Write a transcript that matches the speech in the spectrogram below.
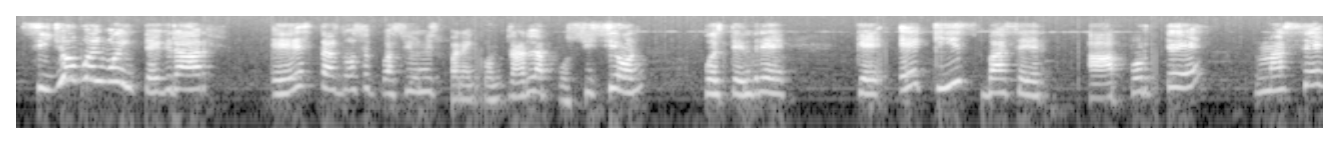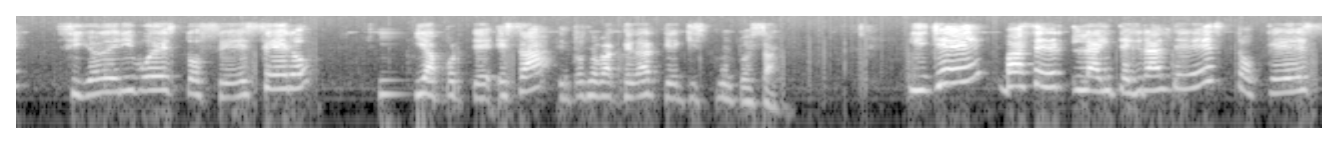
Si yo vuelvo a integrar estas dos ecuaciones para encontrar la posición, pues tendré que x va a ser a por T más C. Si yo derivo esto, C es 0 y A por T es A, entonces me va a quedar que X punto es A. Y Y va a ser la integral de esto, que es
